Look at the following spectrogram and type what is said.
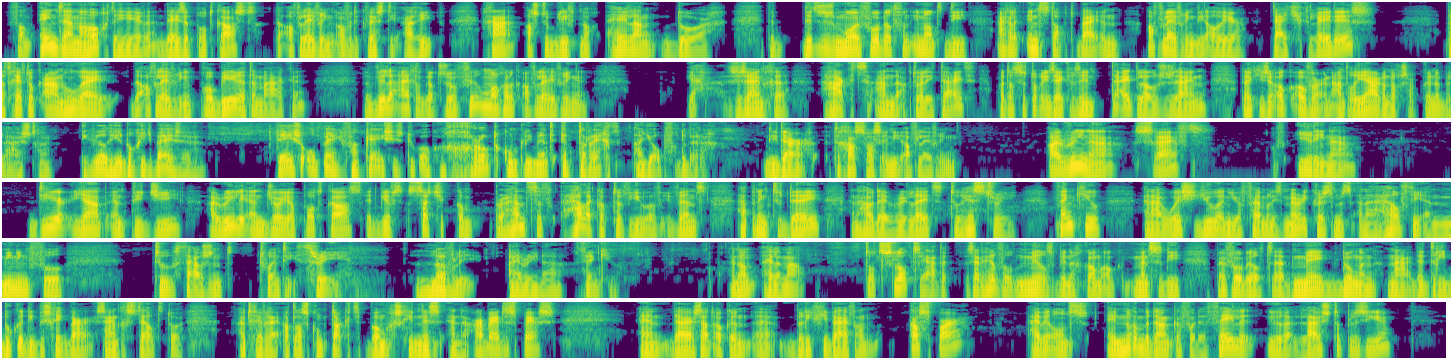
Van Eenzame Hoogteheren, deze podcast, de aflevering over de kwestie Ariep. Ga alstublieft nog heel lang door. Dit is dus een mooi voorbeeld van iemand die eigenlijk instapt bij een aflevering die alweer een tijdje geleden is. Dat geeft ook aan hoe wij de afleveringen proberen te maken. We willen eigenlijk dat zoveel mogelijk afleveringen ja, ze zijn gehaakt aan de actualiteit, maar dat ze toch in zekere zin tijdloos zijn, dat je ze ook over een aantal jaren nog zou kunnen beluisteren. Ik wil hier nog iets bij zeggen. Deze opmerking van Kees is natuurlijk ook een groot compliment en terecht aan Joop van den Berg. Die daar te gast was in die aflevering. Irina schrijft, of Irina. Dear Jaap and PG, I really enjoy your podcast. It gives such a comprehensive helicopter view of events happening today and how they relate to history. Thank you, and I wish you and your families Merry Christmas and a healthy and meaningful 2023. Lovely Irina, thank you. En dan helemaal tot slot, ja, er zijn heel veel mails binnengekomen. Ook mensen die bijvoorbeeld uh, meedongen naar de drie boeken die beschikbaar zijn gesteld door uitgeverij Atlas Contact, Boomgeschiedenis en de Arbeiderspers. En daar zat ook een uh, briefje bij van Caspar. Hij wil ons enorm bedanken voor de vele uren luisterplezier.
